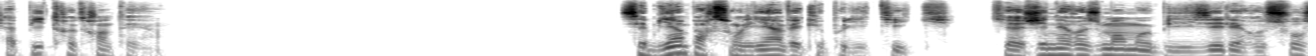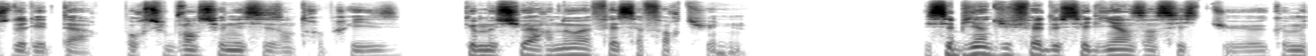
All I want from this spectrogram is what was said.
Chapitre 31 C'est bien par son lien avec le politique, qui a généreusement mobilisé les ressources de l'État pour subventionner ses entreprises, que M. Arnaud a fait sa fortune. Et c'est bien du fait de ces liens incestueux que M.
